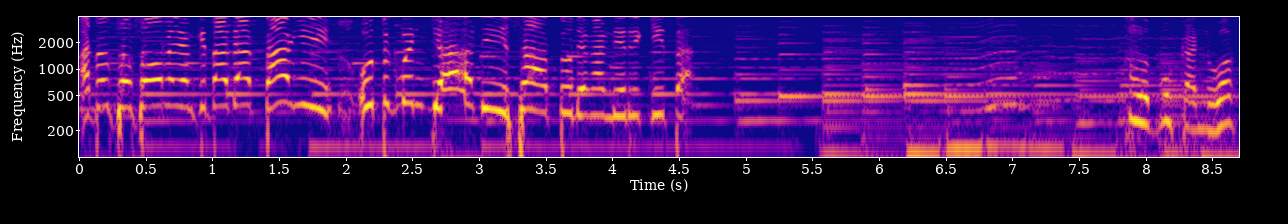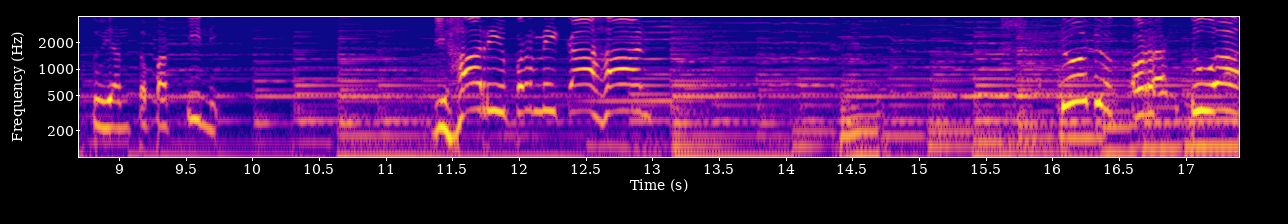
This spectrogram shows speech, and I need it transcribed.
atau seseorang yang kita datangi untuk menjadi satu dengan diri kita. Kalau bukan waktu yang tepat ini, di hari pernikahan, duduk orang tua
